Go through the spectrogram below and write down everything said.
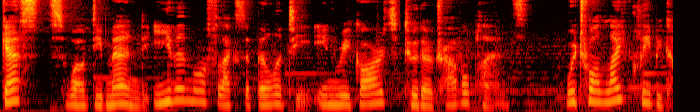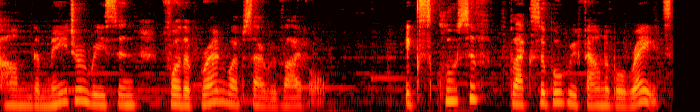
guests will demand even more flexibility in regards to their travel plans, which will likely become the major reason for the brand website revival. Exclusive flexible refundable rates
